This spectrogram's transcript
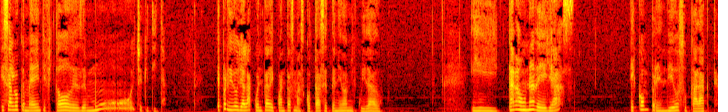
es algo que me ha identificado desde muy chiquitita. He perdido ya la cuenta de cuántas mascotas he tenido a mi cuidado. Y cada una de ellas he comprendido su carácter.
